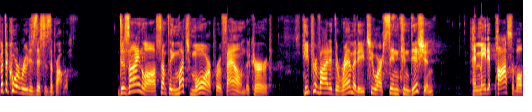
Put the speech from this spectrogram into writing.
but the core root is this is the problem. Design law, something much more profound occurred. He provided the remedy to our sin condition and made it possible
